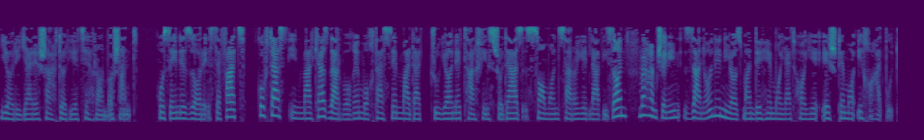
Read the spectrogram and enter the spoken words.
یاریگر شهرداری تهران باشند. حسین زار صفت گفته است این مرکز در واقع مختص مددجویان ترخیص شده از سامان سرای لویزان و همچنین زنان نیازمند حمایت های اجتماعی خواهد بود.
